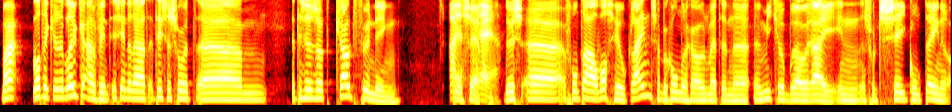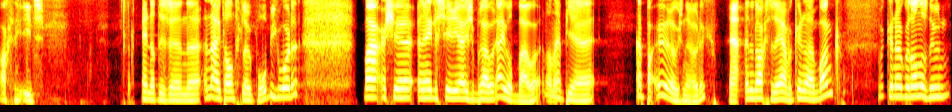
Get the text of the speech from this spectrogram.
Maar wat ik er het leuke aan vind, is inderdaad, het is een soort, ehm, het is een soort crowdfunding concept. Ah, ja, ja, ja. Dus eh, Frontaal was heel klein. Ze begonnen gewoon met een, eh, een microbrouwerij in een soort C-container-achtig iets. En dat is een, eh, een uit de hand gelopen hobby geworden. Maar als je een hele serieuze brouwerij wilt bouwen, dan heb je een paar euro's nodig. Ja. En toen dachten ze, ja, we kunnen naar een bank. We kunnen ook wat anders doen.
